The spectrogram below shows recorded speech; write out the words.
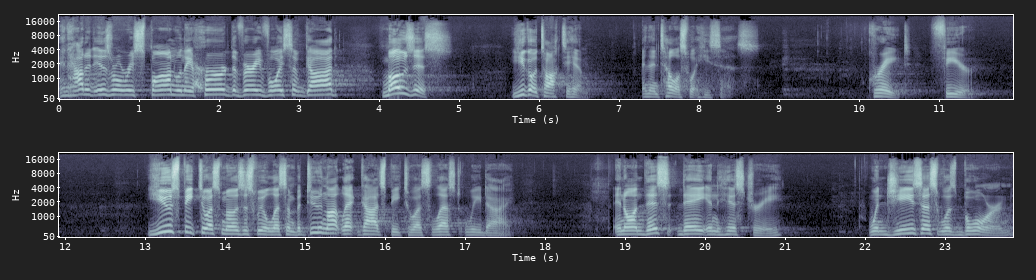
And how did Israel respond when they heard the very voice of God? Moses, you go talk to him and then tell us what he says great fear. You speak to us, Moses, we will listen, but do not let God speak to us, lest we die. And on this day in history, when Jesus was born,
